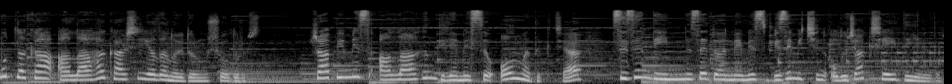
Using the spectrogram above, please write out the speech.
mutlaka Allah'a karşı yalan uydurmuş oluruz. Rabbimiz Allah'ın dilemesi olmadıkça sizin dininize dönmemiz bizim için olacak şey değildir.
